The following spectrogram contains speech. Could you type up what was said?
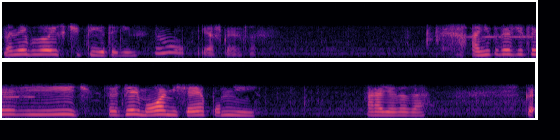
В мене було їх чотири тоді. Ну, я ж, конечно. Не подожди, подождите. Это ж дерьмо, миссия, я помню. її. А ради ЗЗ. К-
